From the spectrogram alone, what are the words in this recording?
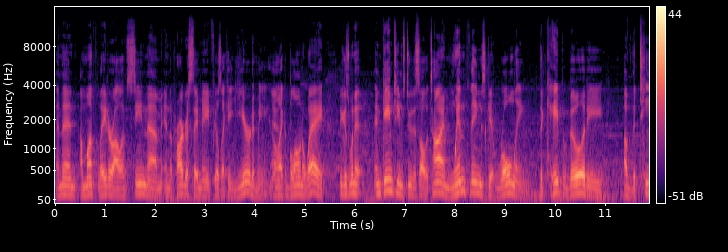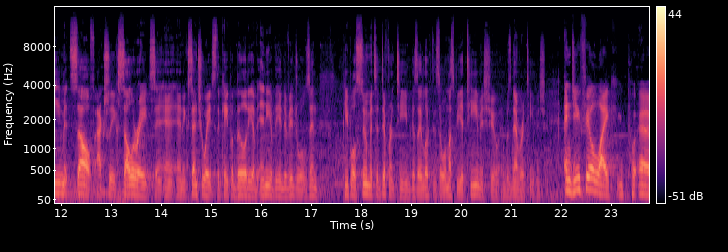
And then a month later, I'll have seen them, and the progress they made feels like a year to me. Yeah. I'm like blown away because when it, and game teams do this all the time, when things get rolling, the capability of the team itself actually accelerates and, and, accentuates the capability of any of the individuals. And people assume it's a different team because they looked and said, well, it must be a team issue. It was never a team issue. And do you feel like uh,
